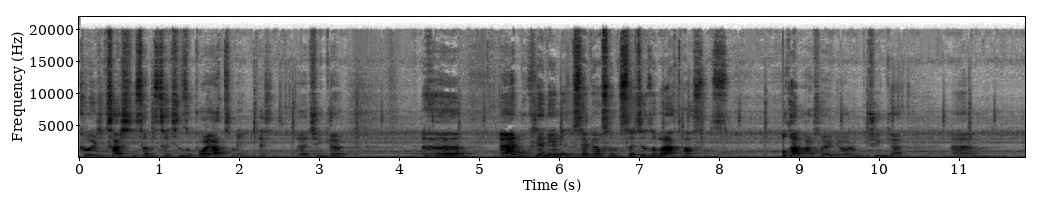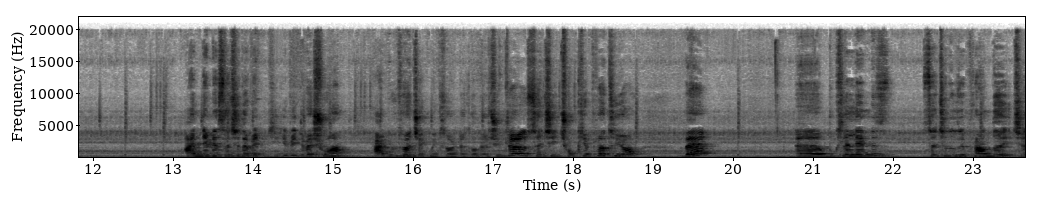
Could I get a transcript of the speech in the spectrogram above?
kıvırcık saçlıysanız saçınızı boyatmayın kesinlikle. Çünkü eğer buklelerinizi seviyorsanız saçınızı boyatmazsınız. Bu kadar söylüyorum. Çünkü e, annemin saçı da benimki gibiydi ve şu an her gün fön çekmek zorunda kalıyor. Çünkü saçı çok yıpratıyor ve e, bukleleriniz saçınız yıprandığı için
